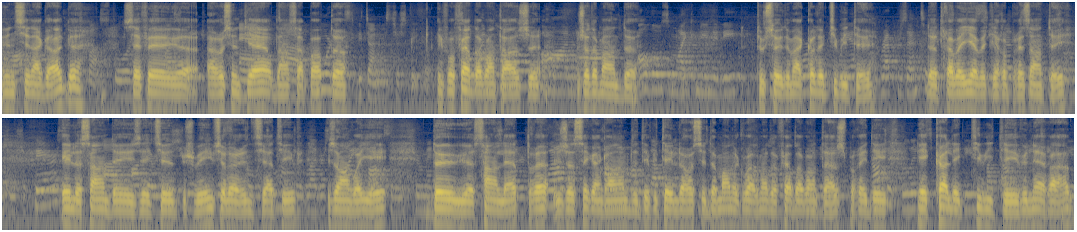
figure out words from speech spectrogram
Une synagogue s'est fait euh, a reçu une pierre dans sa porte. Il faut faire davantage. Je demande tous ceux de ma collectivité de travailler avec les représentés et le Centre des études juives sur leur initiative. Ils ont envoyé 200 lettres. Je sais qu'un grand nombre de députés leur aussi demandent au gouvernement de faire davantage pour aider les collectivités vulnérables,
